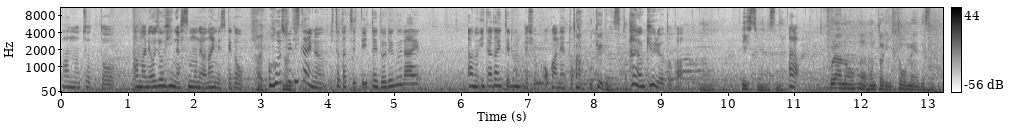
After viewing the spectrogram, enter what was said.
あのちょっとあまりお上品な質問ではないんですけど、欧州議会の人たちって一体どれぐらいあのいただいてるんでしょうか？お金とか。あお給料ですか、はいお給料とか。うん。いい質問ですね。あら。これあのもう本当に透明ですね。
